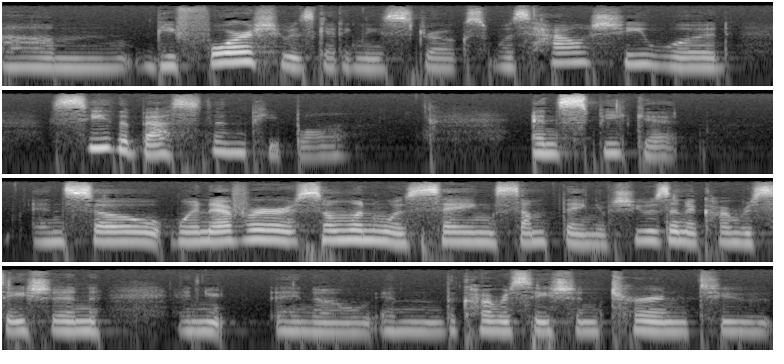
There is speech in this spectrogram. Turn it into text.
um, before she was getting these strokes was how she would see the best in people and speak it. And so, whenever someone was saying something, if she was in a conversation and you, you know, and the conversation turned to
